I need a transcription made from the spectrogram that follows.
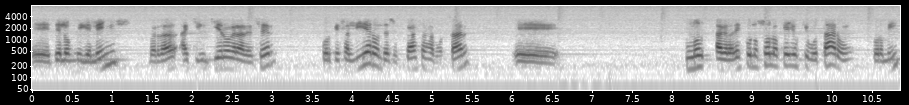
eh, de los migueleños, ¿verdad? A quien quiero agradecer porque salieron de sus casas a votar. no, agradezco no solo a aquellos que votaron por mí,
